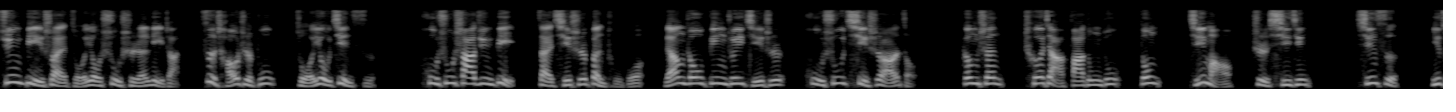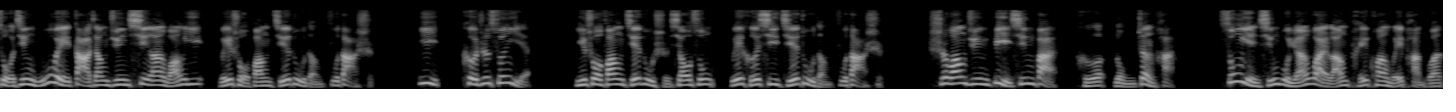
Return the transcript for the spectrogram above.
君必率左右数十人力战，自朝至都，左右尽死。护书杀君必，在其师奔吐蕃，凉州兵追及之，护书弃师而走。庚申，车驾发东都，东己卯至西京。辛巳，以左京无畏大将军信安王一为朔方节度等副大使。一克之孙也。以朔方节度使萧嵩为河西节度等副大使。时王君必新败。和陇镇汉，松引刑部员外郎裴宽为判官，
